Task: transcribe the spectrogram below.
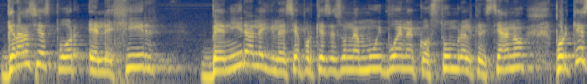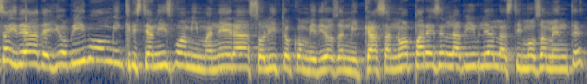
Gracias por elegir venir a la iglesia porque esa es una muy buena costumbre del cristiano, porque esa idea de yo vivo mi cristianismo a mi manera, solito con mi Dios en mi casa, no aparece en la Biblia lastimosamente,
